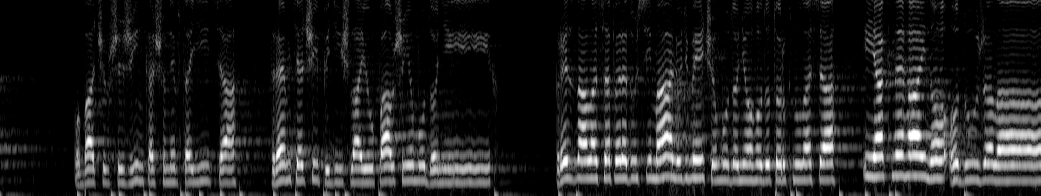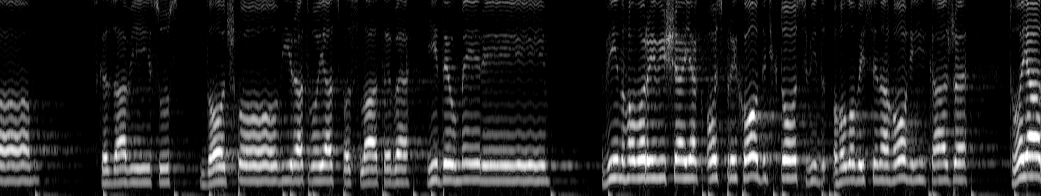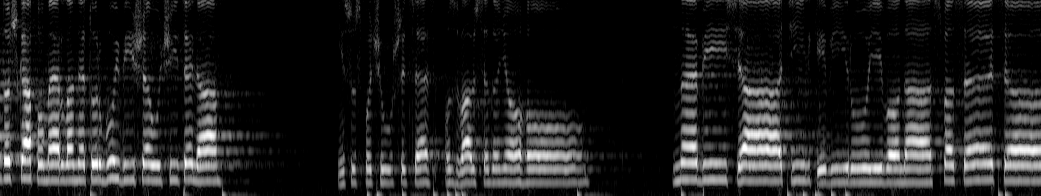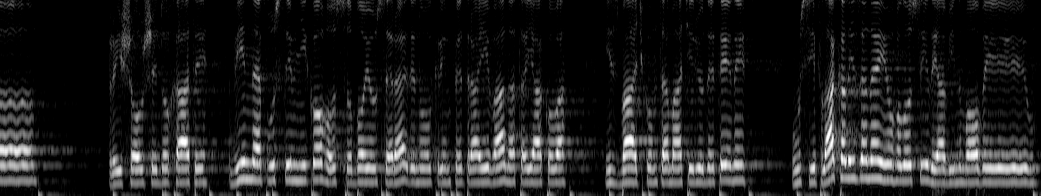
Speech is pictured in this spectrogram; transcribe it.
Побачивши жінка, що не втаїться, тремтячи, підійшла і упавши йому до ніг. Призналася перед усіма людьми, чому до нього доторкнулася, і як негайно одужала. Сказав Ісус, дочко, віра твоя спасла тебе, іди в мирі. Він говорив іще, як ось приходить хтось від голови синагоги і каже, Твоя дочка померла, не турбуй більше учителя. Ісус, почувши це, озвався до нього. Не бійся, тільки віруй, вона спасеться. Прийшовши до хати, він не пустив нікого з собою всередину, окрім Петра, Івана та Якова, із батьком та матір'ю дитини. Усі плакали за нею, голосили, а він мовив.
